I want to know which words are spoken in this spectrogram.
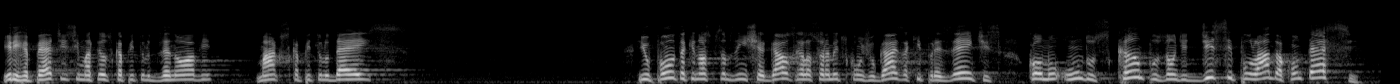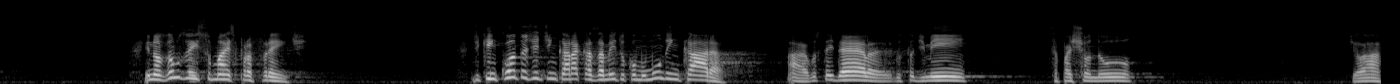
Ele repete isso em Mateus capítulo 19, Marcos capítulo 10. E o ponto é que nós precisamos enxergar os relacionamentos conjugais aqui presentes como um dos campos onde discipulado acontece. E nós vamos ver isso mais para frente. De que enquanto a gente encarar casamento como o mundo encara, ah, eu gostei dela, gostou de mim, se apaixonou, sei lá,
